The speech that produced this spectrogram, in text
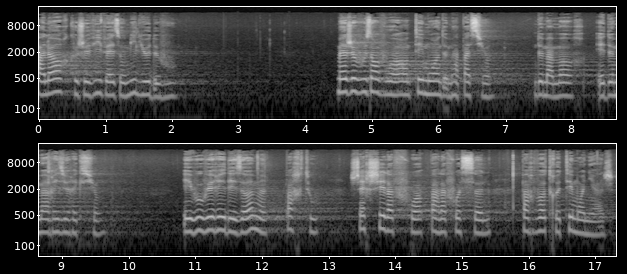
alors que je vivais au milieu de vous. Mais je vous envoie en témoin de ma passion, de ma mort et de ma résurrection. Et vous verrez des hommes partout chercher la foi par la foi seule, par votre témoignage.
